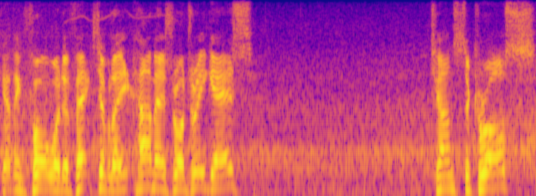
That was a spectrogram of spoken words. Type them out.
Getting forward effectively, James Rodriguez. Chance to cross.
